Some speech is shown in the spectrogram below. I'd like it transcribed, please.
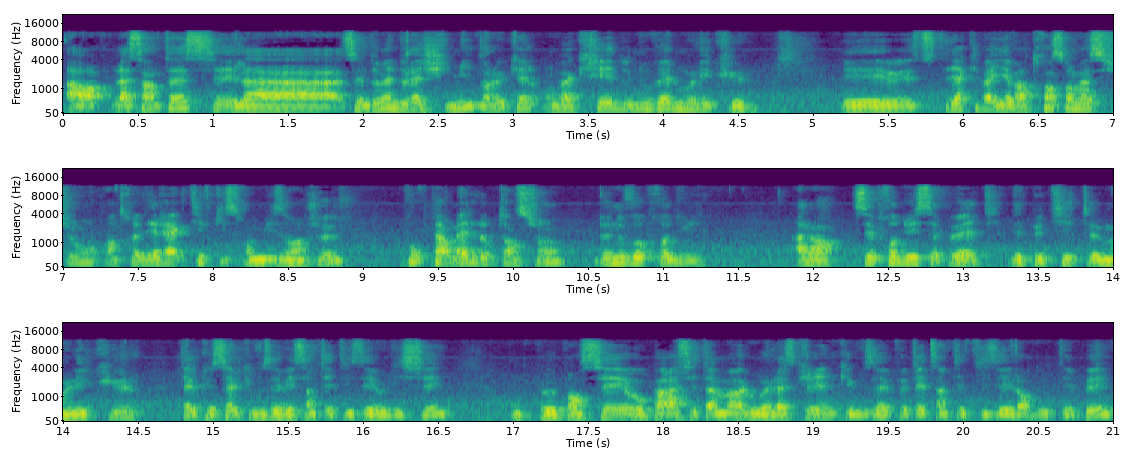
Alors la synthèse, c'est le domaine de la chimie dans lequel on va créer de nouvelles molécules. Et c'est-à-dire qu'il va y avoir transformation entre des réactifs qui seront mis en jeu pour permettre l'obtention de nouveaux produits. Alors, ces produits, ça peut être des petites molécules telles que celles que vous avez synthétisées au lycée. On peut penser au paracétamol ou à l'aspirine que vous avez peut-être synthétisé lors de TP.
